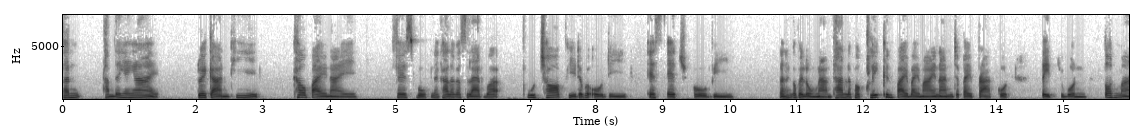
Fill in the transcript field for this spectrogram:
ท่านทำได้ง่ายๆ ด้วยการที่เข้าไปใน Facebook นะคะ แล้วก็ slash ว่าพูดชอบ P W O D S H O B แล้วท่านก็ไปลงนามท่านแล้วพอคลิกขึ้นไปใบไม้นั้นจะไปปรากฏติดอยู่บนต้นไม้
